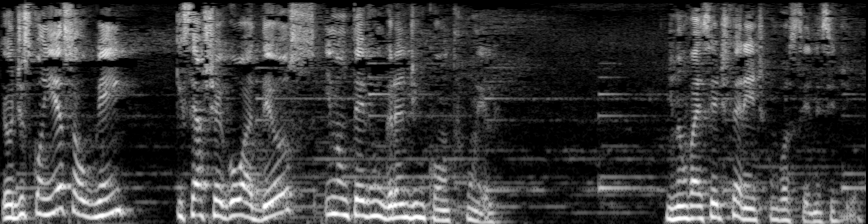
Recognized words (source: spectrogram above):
Eu desconheço alguém que se achegou a Deus e não teve um grande encontro com ele. E não vai ser diferente com você nesse dia.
